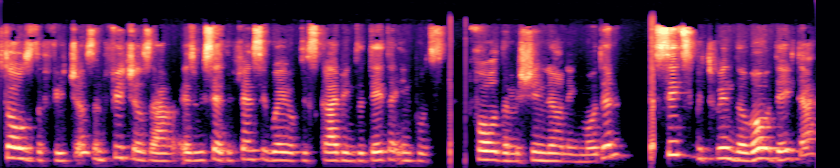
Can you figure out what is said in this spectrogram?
stores the features, and features are, as we said, a fancy way of describing the data inputs for the machine learning model, sits between the raw data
